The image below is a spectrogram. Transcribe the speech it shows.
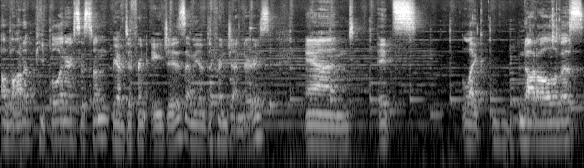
a lot of people in our system. We have different ages and we have different genders, and it's like not all of us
